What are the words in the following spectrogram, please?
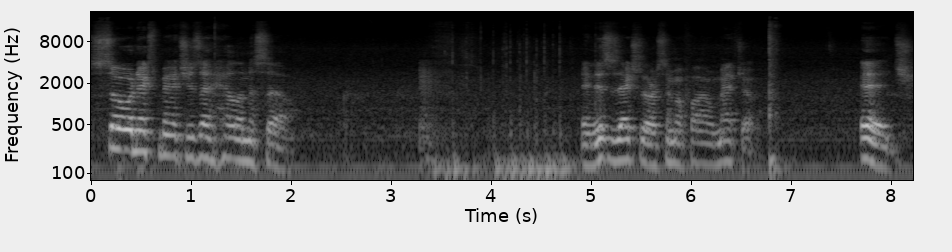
So our next match is at Hell in a Cell. And this is actually our semifinal matchup. Edge,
